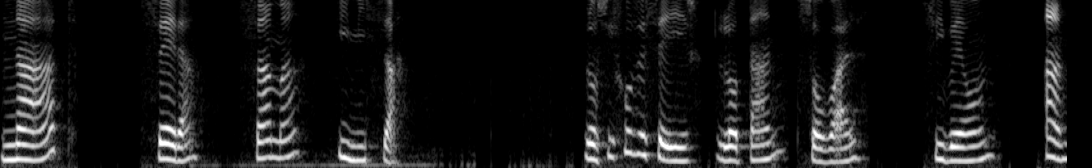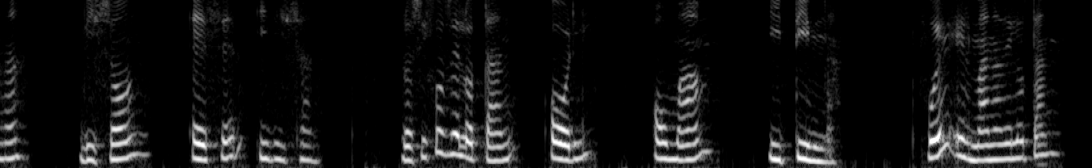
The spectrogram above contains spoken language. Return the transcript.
Naat, Sera, Sama y Misa. Los hijos de Seir, Lotán, Sobal, Sibeón, Ana, Disón, Eser y Disán. Los hijos de Lotán, Ori, Omam y Timna. Fue hermana de Lotán.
